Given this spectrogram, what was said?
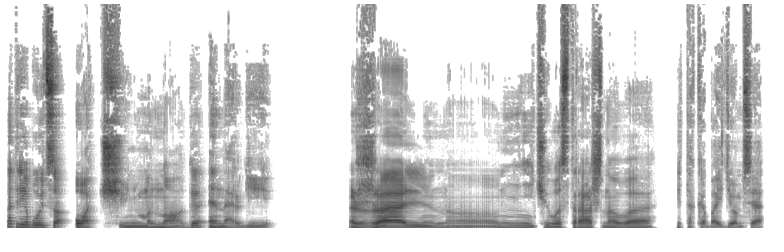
«Потребуется очень много энергии». Жаль, но ничего страшного, и так обойдемся.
